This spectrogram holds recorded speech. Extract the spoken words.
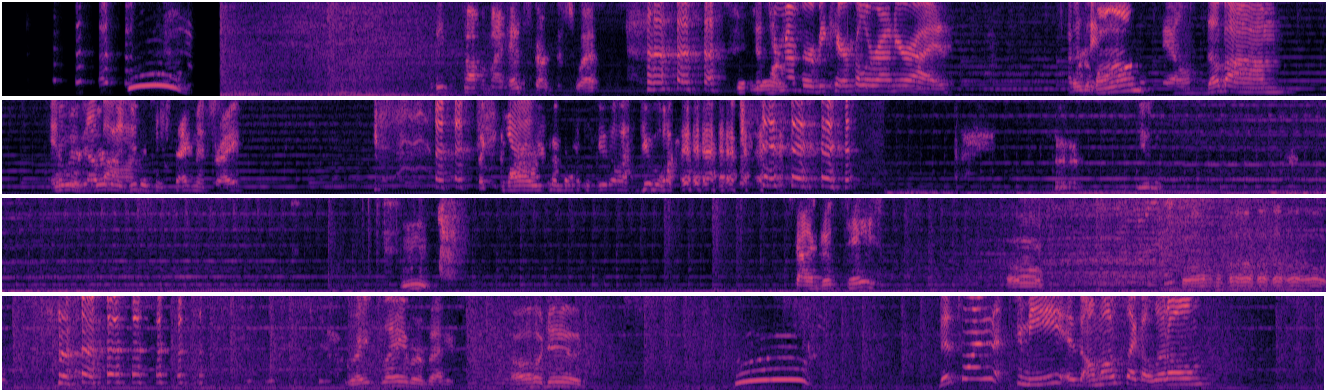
I think the top of my head's starting to sweat. Just remember, be careful around your eyes. Or the bomb. The bomb. So we're, the we're gonna do this in segments, right? Like Yeah. we come back and do the last do one. You- Mm. it's got a good taste. Oh. Oh. Great flavor, but oh, dude. Woo! This one to me is almost like a little,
